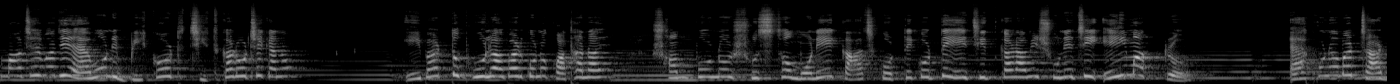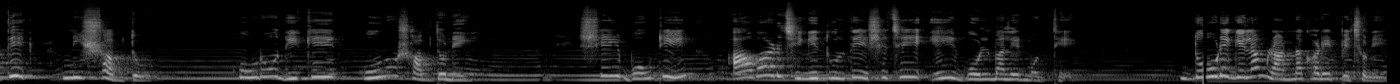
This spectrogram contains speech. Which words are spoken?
মাঝে মাঝে এমন বিকট চিৎকার ওঠে কেন? এইবার তো ভুল আবার কোনো কথা নয়। সম্পূর্ণ সুস্থ মনে কাজ করতে করতে এই চিৎকার আমি শুনেছি এই মাত্র এখন আবার চারদিক নিঃশব্দ। কোনো দিকে কোনো শব্দ নেই। সেই বউটি আবার ঝিঙে তুলতে এসেছে এই গোলমালের মধ্যে। দৌড়ে গেলাম রান্নাঘরের পেছনে।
